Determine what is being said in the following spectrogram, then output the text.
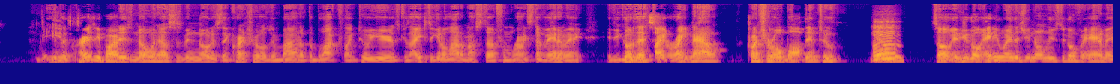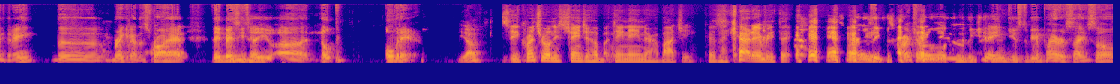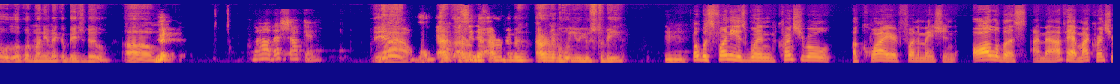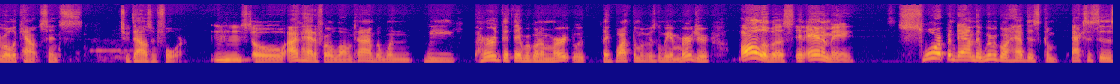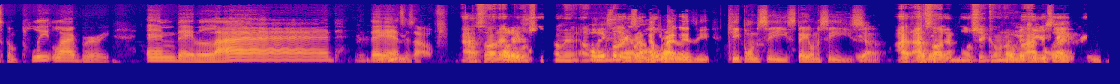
The crazy part is no one else has been noticed that Crunchyroll has been buying up the block for like two years because I used to get a lot of my stuff from Right Stuf Anime. If you go to that site right now, Crunchyroll bought them too. Yeah. Mhm. So if you go anywhere that you normally used to go for anime that ain't the breaking out the straw hat, they basically tell you, uh, nope, over there. Yeah. See, Crunchyroll needs to change their hib- they name their hibachi because they got everything. It's crazy because Crunchyroll in the beginning used to be a pirate site. So look what money make a bitch do. Um, Wow, that's shocking. yeah, Wow. I, I, You see remember, I remember. I remember who you used to be. Mhm. But what's funny is when Crunchyroll acquired Funimation, all of us, I mean, I've had my Crunchyroll account since 2004. Mhm. So I've had it for a long time. But when we heard that they were going to merge, they bought them, it was going to be a merger, all of us in anime swore up and down that we were going to have this com- access to this complete library. And they lied their Mhm. asses off. I saw that Oh, they- bullshit coming. a oh, they said they mile saw- That's right. Lizzie. Keep on the seas. Stay on the seas. Yeah. I, I saw that bullshit coming Don't on. mention your site.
